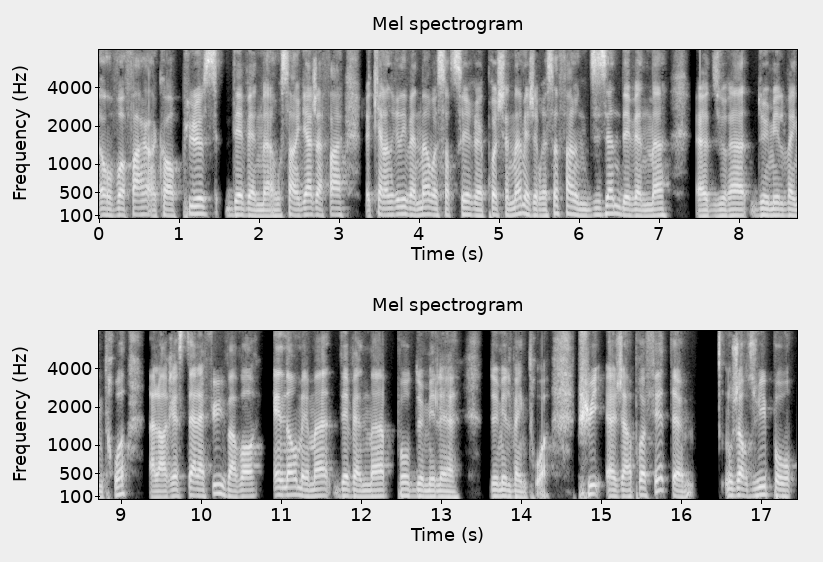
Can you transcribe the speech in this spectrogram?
on va faire encore plus d'événements. On s'engage à faire le calendrier d'événements va sortir euh, prochainement, mais j'aimerais ça faire une dizaine d'événements euh, durant 2023. Alors restez à l'affût, il va y avoir énormément d'événements pour 2023. Puis euh, j'en profite aujourd'hui pour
